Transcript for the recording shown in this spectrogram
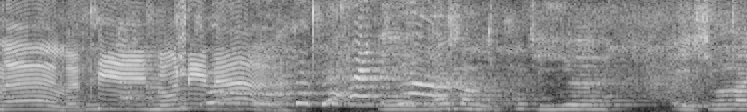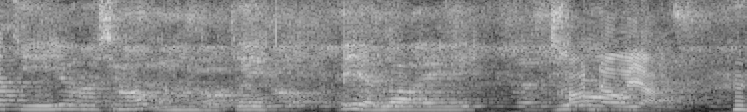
nè là thi luôn đi nè. Nhớ xong thì chỉ thì xong là chỉ xong học của mình của chị bây giờ rồi khó đầu vậy?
